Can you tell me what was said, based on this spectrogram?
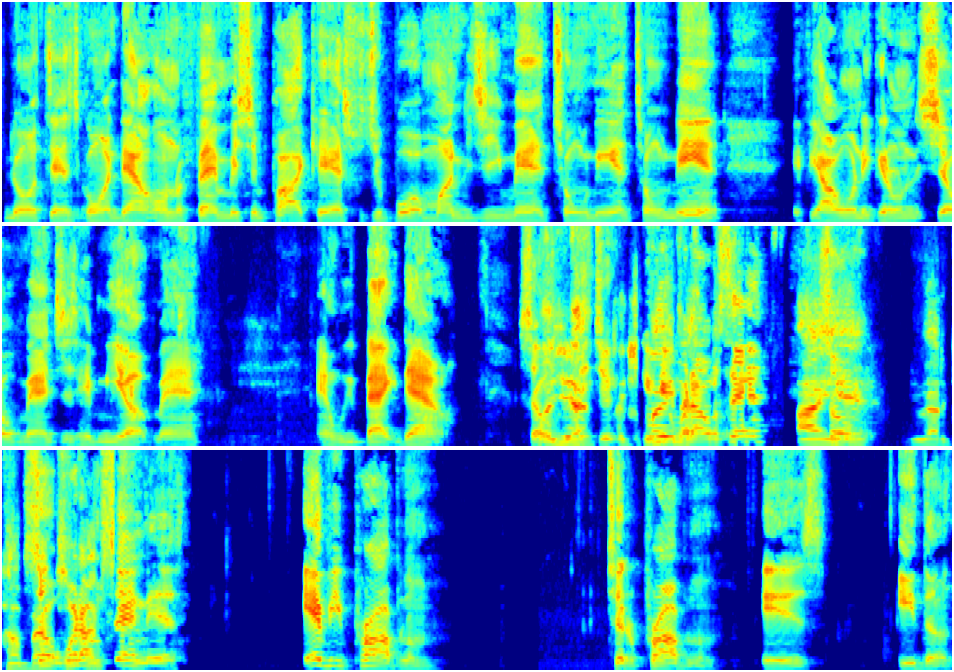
you know what i'm saying? It's going down on the Fammission podcast with your boy Monty G man. Tune in tune in. If y'all want to get on the show man just hit me up man and we back down. So well, yeah, did you, you hear what i was saying? I so, you got to come back. So what I'm saying is, every problem to the problem is either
